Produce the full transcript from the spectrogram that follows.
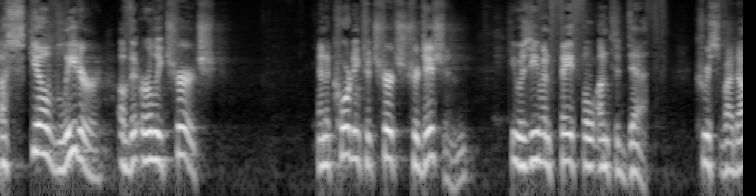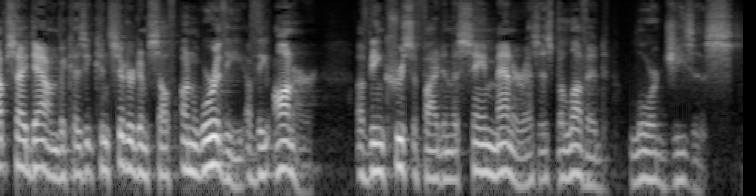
a skilled leader of the early church. And according to church tradition, he was even faithful unto death, crucified upside down because he considered himself unworthy of the honor of being crucified in the same manner as his beloved Lord Jesus.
